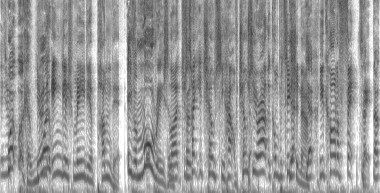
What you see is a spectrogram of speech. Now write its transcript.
What, okay, You're why, an English media pundit. even more reason. Like, just for- take your Chelsea hat off. Chelsea are out of the competition Yeah, now. yeah. You can't affect No, it. no,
